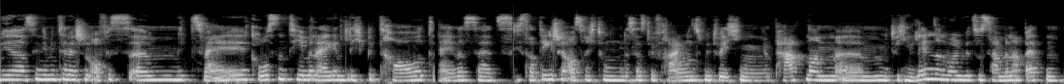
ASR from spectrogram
wir sind im International Office ähm, mit zwei großen Themen eigentlich betraut. Einerseits die strategische Ausrichtung, das heißt, wir fragen uns, mit welchen Partnern, ähm, mit welchen Ländern wollen wir zusammenarbeiten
